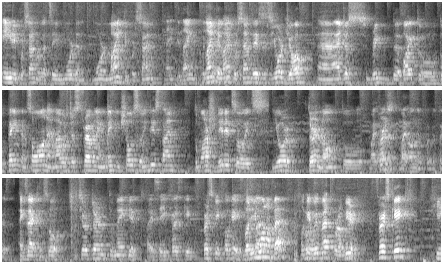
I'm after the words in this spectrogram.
80% or let's say more than more 90% 99. 99% this is your job. Uh, i just bring the bike to, to paint and so on and i was just traveling and making shows. So in this time Tomasz did it so it's your turn now to My first. honor, my honor for the first. exactly so it's your turn to make it. I say first kick. first kick okay but you wanna bet? Okay we bet for a beer. First kick he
